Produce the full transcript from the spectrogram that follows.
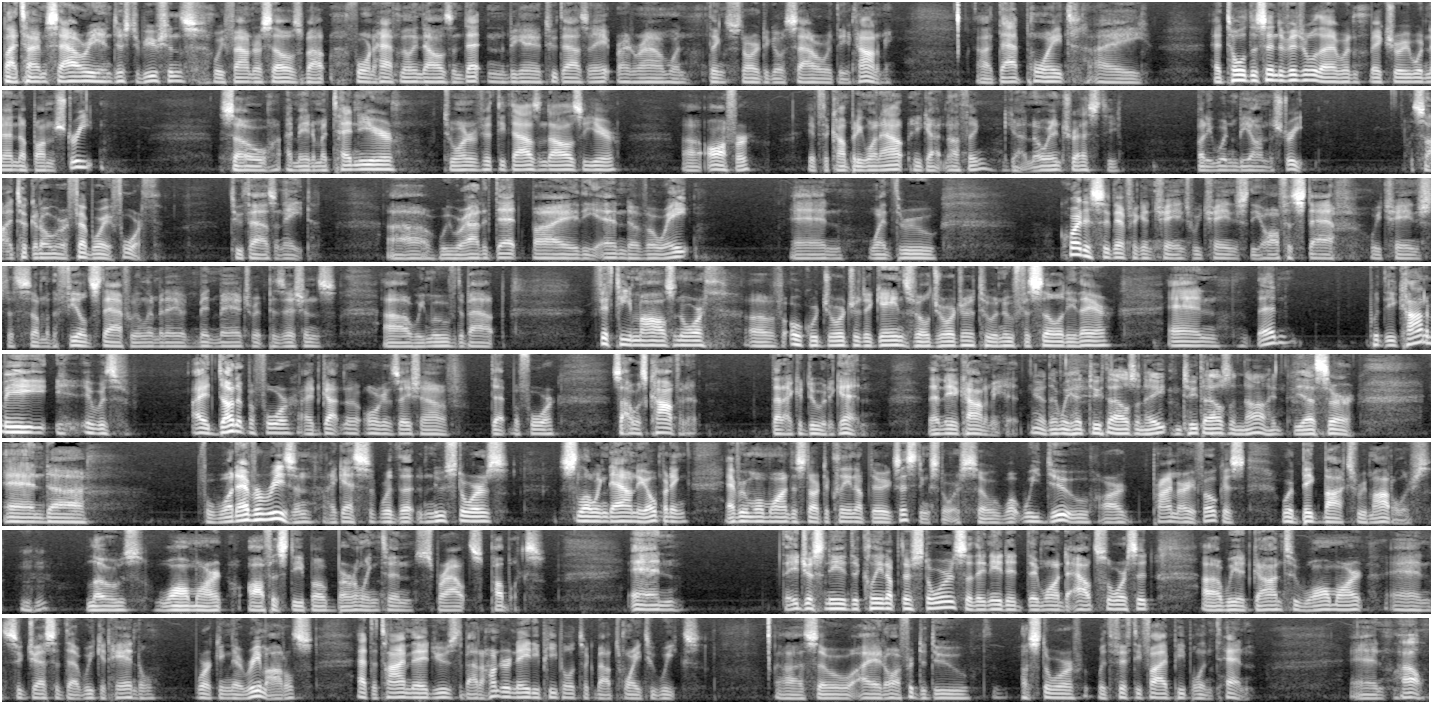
by time salary and distributions, we found ourselves about four and a half million dollars in debt in the beginning of 2008, right around when things started to go sour with the economy. Uh, at that point, I had told this individual that I would make sure he wouldn't end up on the street. So I made him a 10 year, $250,000 a year uh, offer. If the company went out, he got nothing. He got no interest, he, but he wouldn't be on the street. So I took it over February 4th, 2008. Uh, we were out of debt by the end of 08 and went through quite a significant change. We changed the office staff, we changed some of the field staff, we eliminated mid management positions. Uh, we moved about 15 miles north of Oakwood, Georgia to Gainesville, Georgia to a new facility there. And then with the economy, it was. I had done it before. I had gotten an organization out of debt before, so I was confident that I could do it again. Then the economy hit. Yeah, then we had 2008 and 2009. Yes, sir. And uh, for whatever reason, I guess with the new stores slowing down the opening, everyone wanted to start to clean up their existing stores. So what we do, our primary focus, we're big box remodelers. Lowe's, Walmart, Office Depot, Burlington, Sprouts, Publix. And they just needed to clean up their stores, so they needed they wanted to outsource it. Uh, we had gone to Walmart and suggested that we could handle working their remodels. At the time, they had used about 180 people. It took about 22 weeks. Uh, so I had offered to do a store with 55 people in 10. And Wow.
